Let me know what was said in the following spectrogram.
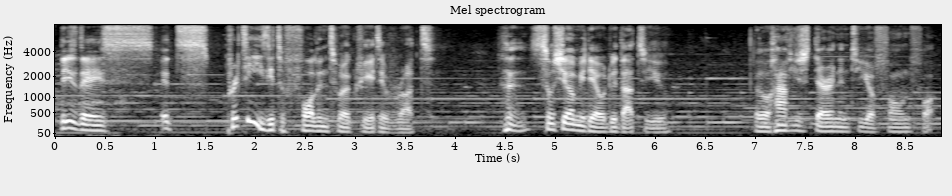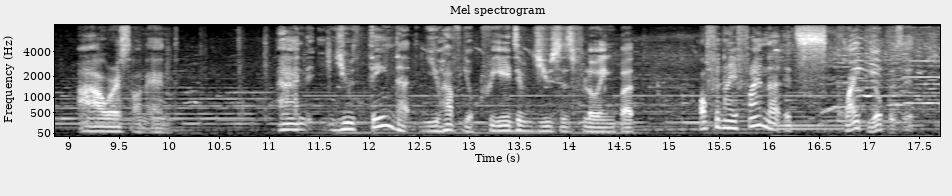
a. These days, it's pretty easy to fall into a creative rut. Social media will do that to you. It will have you staring into your phone for hours on end. And you think that you have your creative juices flowing, but often I find that it's quite the opposite.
